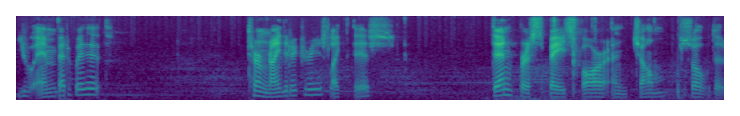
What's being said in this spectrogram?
You embed with it, turn 90 degrees like this, then press spacebar and jump, so the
